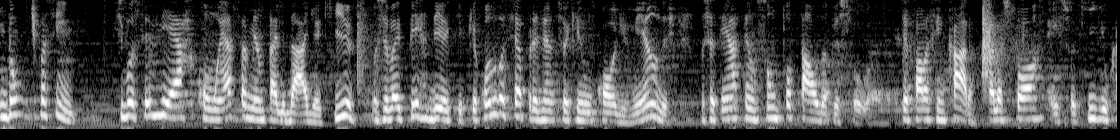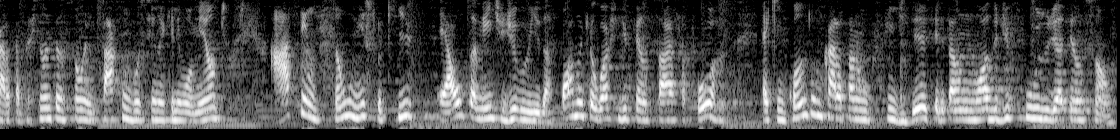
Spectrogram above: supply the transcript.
Então, tipo assim, se você vier com essa mentalidade aqui, você vai perder aqui, porque quando você apresenta isso aqui num call de vendas, você tem a atenção total da pessoa. Você fala assim, cara, olha só, é isso aqui, e o cara tá prestando atenção, ele tá com você naquele momento. A atenção nisso aqui é altamente diluída. A forma que eu gosto de pensar essa porra é que enquanto um cara tá num feed desse, ele tá num modo difuso de atenção.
